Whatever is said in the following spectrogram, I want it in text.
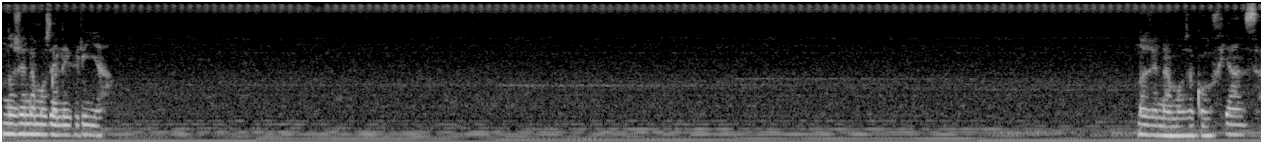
nos llenamos de alegría nos llenamos de confianza.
